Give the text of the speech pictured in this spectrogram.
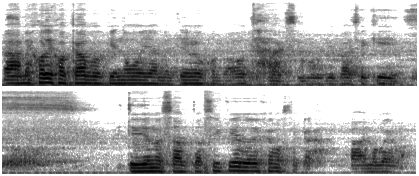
Ah, mejor dejo acá porque no voy a meterlo con la otra acción porque parece que este video no es apto. Así que lo dejamos acá. Ah, nos vemos.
